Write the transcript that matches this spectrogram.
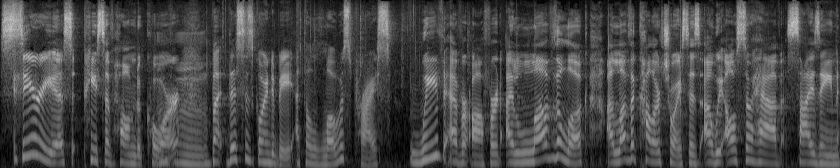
serious piece of home decor. Mm-hmm. But this is going to be at the lowest price we've ever offered. I love the look. I love the color choices. Uh, we also have sizing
